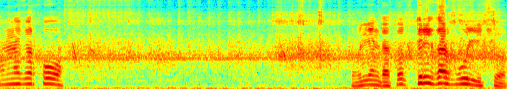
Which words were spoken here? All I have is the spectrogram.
Он наверху. Блин, да тут три горгули, чё?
